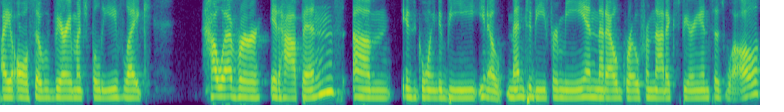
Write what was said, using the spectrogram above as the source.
I also very much believe like however it happens um, is going to be you know meant to be for me and that i'll grow from that experience as well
